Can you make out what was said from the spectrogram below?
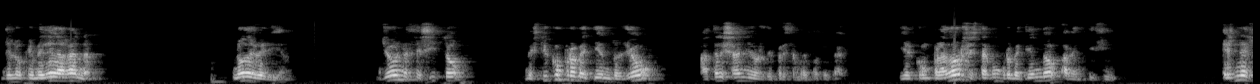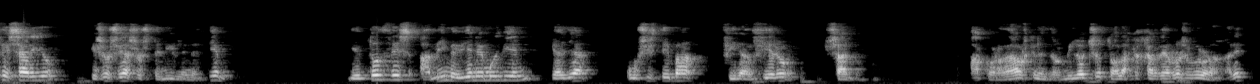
de lo que me dé la gana, no debería yo necesito, me estoy comprometiendo yo a tres años de préstamo hipotecario y el comprador se está comprometiendo a 25. Es necesario que eso sea sostenible en el tiempo. Y entonces a mí me viene muy bien que haya un sistema financiero sano. Acordaos que en el 2008 todas las cajas de ahorro se fueron al garete,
